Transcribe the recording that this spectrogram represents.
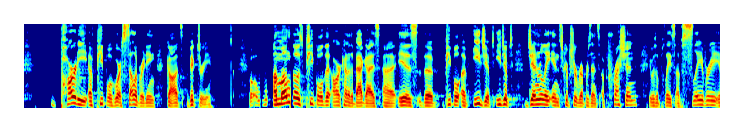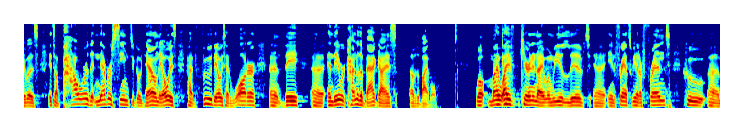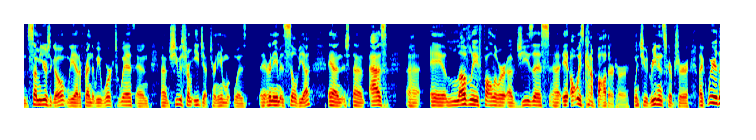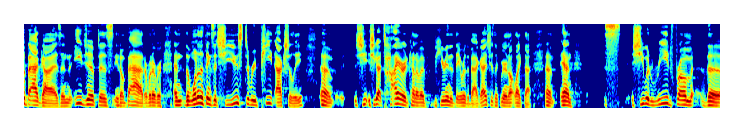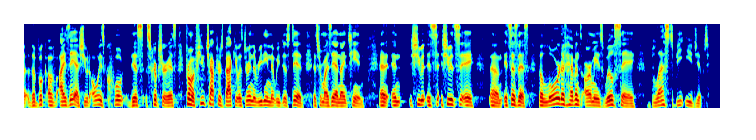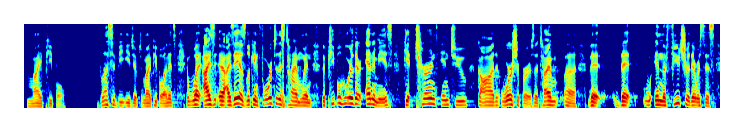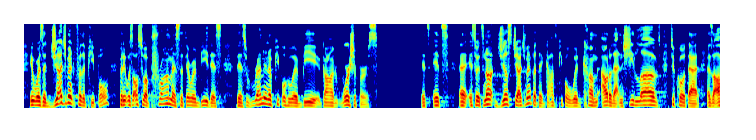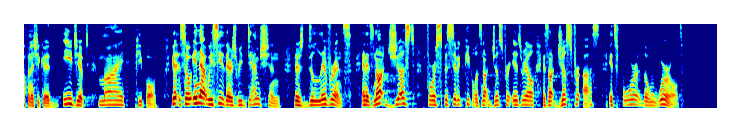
party of people who are celebrating God's victory. Among those people that are kind of the bad guys uh, is the people of Egypt. Egypt generally in Scripture represents oppression. It was a place of slavery. It was it's a power that never seemed to go down. They always had food. They always had water. Uh, they uh, and they were kind of the bad guys of the Bible. Well, my wife Karen and I, when we lived uh, in France, we had a friend who, um, some years ago, we had a friend that we worked with, and um, she was from Egypt. Her name was her name is Sylvia, and uh, as uh, a lovely follower of Jesus, uh, it always kind of bothered her when she would read in Scripture, like we're the bad guys and Egypt is you know bad or whatever. And the one of the things that she used to repeat actually um, she, she got tired kind of of hearing that they were the bad guys. She's like, we are not like that. Um, and s- she would read from the, the book of Isaiah. She would always quote this scripture. Is from a few chapters back. It was during the reading that we just did. It's from Isaiah 19. And, and she, would, she would say, um, it says this The Lord of heaven's armies will say, Blessed be Egypt, my people. Blessed be Egypt, my people. And it's what Isaiah is looking forward to this time when the people who are their enemies get turned into God worshippers, a time uh, that, that in the future there was this it was a judgment for the people but it was also a promise that there would be this this remnant of people who would be god worshipers it's, it's, uh, so it's not just judgment, but that God's people would come out of that. And she loved to quote that as often as she could Egypt, my people. So in that, we see there's redemption, there's deliverance. And it's not just for specific people, it's not just for Israel, it's not just for us, it's for the world.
